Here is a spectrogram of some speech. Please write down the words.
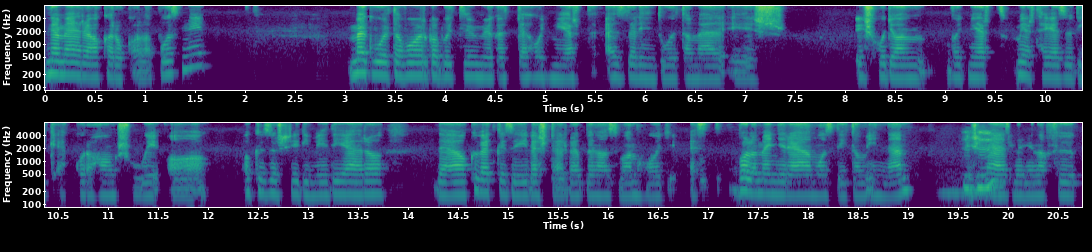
nem erre akarok alapozni. Megvolt a varga bütő mögötte, hogy miért ezzel indultam el, és, és hogyan, vagy miért, miért helyeződik ekkora hangsúly a, a közösségi médiára, de a következő éves tervekben az van, hogy ezt valamennyire elmozdítom innen, uh-huh. és ne ez legyen a fő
